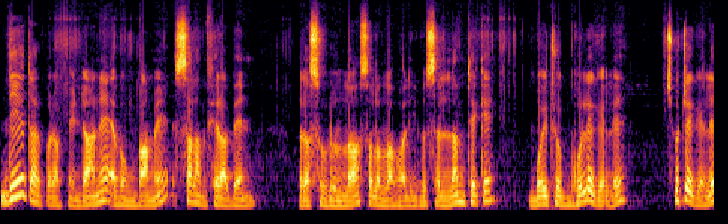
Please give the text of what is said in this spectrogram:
দিয়ে তারপর আপনি ডানে এবং বামে সালাম ফেরাবেন। রসুল্লাহ সাল্লাহ আলী হুসাল্লাম থেকে বৈঠক ভুলে গেলে, ছুটে গেলে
